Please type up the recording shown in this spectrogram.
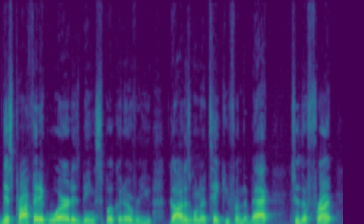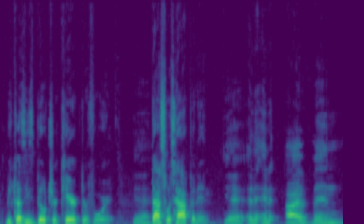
This prophetic word is being spoken over you. God is going to take you from the back to the front because he's built your character for it yeah that's what's happening Yeah, and and I've been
